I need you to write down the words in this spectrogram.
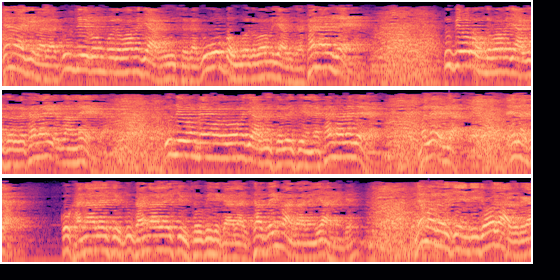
စဉ်းစားကြည့်ပါလားသူနေပုံကိုသဘောမကျဘူးဆိုတော့သူဝုတ်ပုံကိုသဘောမကျဘူးဆိုတော့ခန္ဓာကြီးလက်သူပြောပုံသဘောမကျဘူးဆိုတော့ခန္ဓာကြီးအတန်လက် သူနေပုံနိုင်ပုံသဘောမကျဘူးဆိုလို့ရှိရင်လည်းခန္ဓာလည်းလက်မလဲဘူးလားအဲဒါကြောင့်ကိုယ်ခန္ဓာလည်းရှုသူခန္ဓာလည်းရှုဆိုပြီးဒီကလာသတ်သိမ့်မှသာလည်းရနိုင်တယ်။မျက်မှောက်လို့ရှိရင်ဒီဒေါသကိုဒကာ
